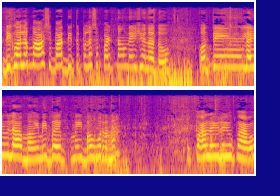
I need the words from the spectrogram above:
Hindi ko alam ba, dito pala sa part ng nation na to, konting layo lamang, eh, may, may bahura na. Nagpakalayo-layo pa ako.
